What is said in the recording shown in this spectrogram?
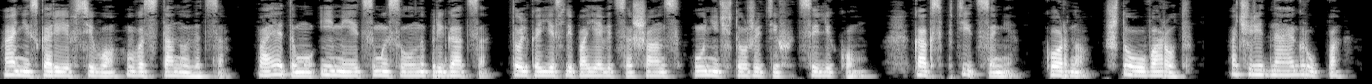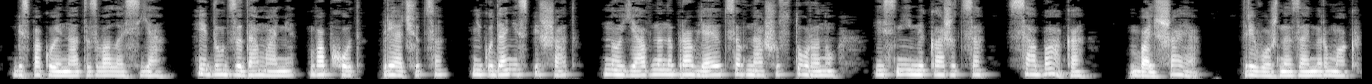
они, скорее всего, восстановятся. Поэтому имеет смысл напрягаться, только если появится шанс уничтожить их целиком. Как с птицами. Корно, что у ворот? Очередная группа, беспокойно отозвалась я. Идут за домами, в обход, прячутся, никуда не спешат, но явно направляются в нашу сторону, и с ними, кажется, собака. Большая, тревожно замер маг.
